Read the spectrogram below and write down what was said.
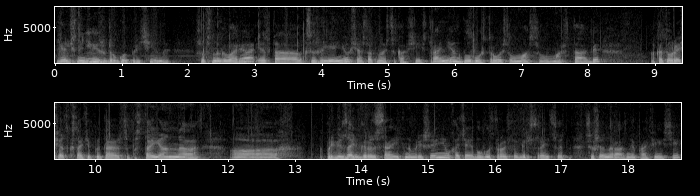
Я лично не вижу другой причины. Собственно говоря, это, к сожалению, сейчас относится ко всей стране, к благоустройству в массовом масштабе, которые сейчас, кстати, пытаются постоянно э, привязать к градостроительным решениям, хотя и благоустройство, и градостроительство – это совершенно разные профессии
